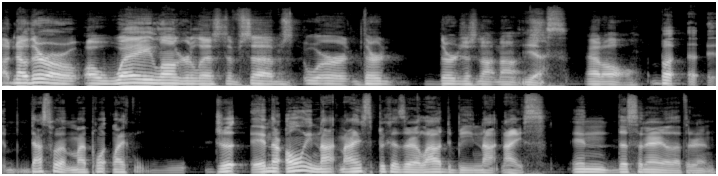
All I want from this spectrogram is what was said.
Uh, no, there are a way longer list of subs where they're they're just not nice. Yes, at all. but uh, that's what my point. Like, ju- and they're only not nice because they're allowed to be not nice in the scenario that they're in.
